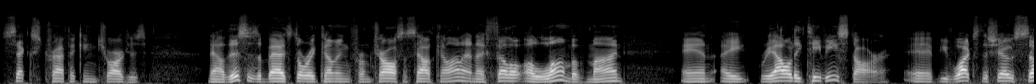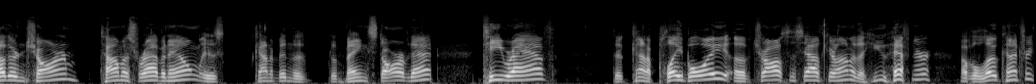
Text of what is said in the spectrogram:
sex trafficking charges. Now, this is a bad story coming from Charleston, South Carolina, and a fellow alum of mine and a reality TV star. If you've watched the show Southern Charm, Thomas Ravenel has kind of been the, the main star of that. T Rav, the kind of playboy of Charleston, South Carolina, the Hugh Hefner of the low country.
